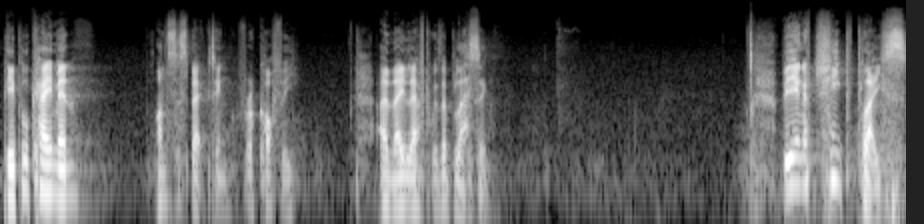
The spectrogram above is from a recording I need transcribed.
People came in unsuspecting for a coffee and they left with a blessing. Being a cheap place,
